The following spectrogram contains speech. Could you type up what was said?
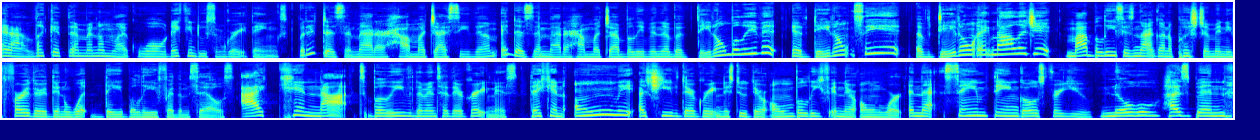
And I look at them and I'm like, whoa, they can do some great things. But it doesn't matter how much I see them. It doesn't matter how much I believe in them. If they don't believe it, if they don't see it, if they don't acknowledge it, my belief is not going to push them any further than what they believe for themselves. I cannot believe them into their greatness. They can only achieve their greatness through their own belief in their own work. And that same thing goes for you. No husband,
